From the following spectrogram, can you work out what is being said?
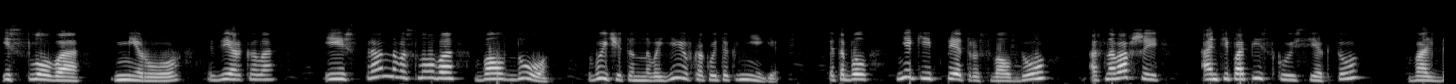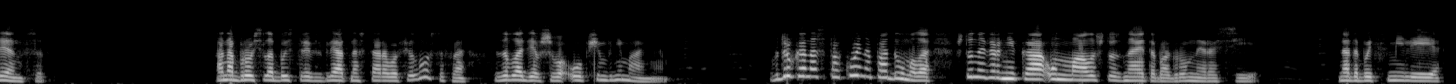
из слова мирор зеркало и из странного слова Валдо, вычитанного ею в какой-то книге. Это был некий Петрус Валдо, основавший антипапистскую секту вальденцев. Она бросила быстрый взгляд на старого философа, завладевшего общим вниманием. Вдруг она спокойно подумала, что наверняка он мало что знает об огромной России. Надо быть смелее,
